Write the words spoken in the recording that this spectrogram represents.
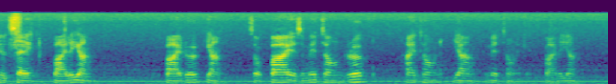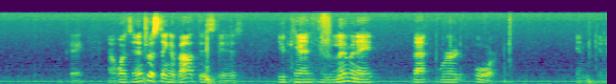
You would say, bai li bai yang. So bai is a mid-tone, ru, high tone, yang, mid-tone again, bai li yang. Okay? Now what's interesting about this is you can eliminate that word or. In, in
